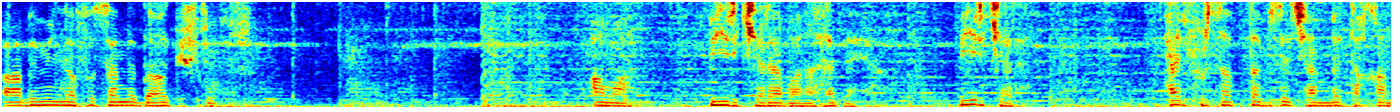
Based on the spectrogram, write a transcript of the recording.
abimin lafı sende daha güçlüdür. Ama bir kere bana hede ya. Bir kere. Her fırsatta bize çembe takan,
